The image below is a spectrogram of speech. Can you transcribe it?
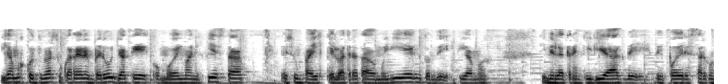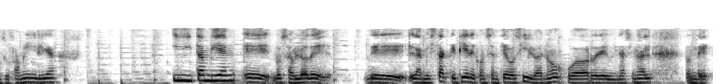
digamos, continuar su carrera en Perú, ya que, como él manifiesta, es un país que lo ha tratado muy bien, donde, digamos, tiene la tranquilidad de, poder estar con su familia. Y también eh, nos habló de, la amistad que tiene con Santiago Silva, ¿no? Jugador de Binacional, donde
